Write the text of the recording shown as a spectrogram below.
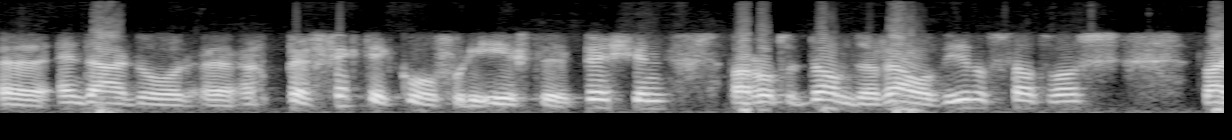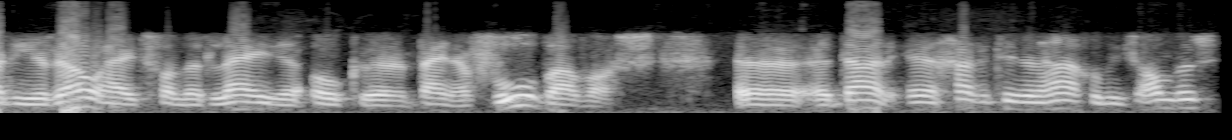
eh, en daardoor een perfect decor voor de eerste Passion. Waar Rotterdam de rauwe wereldstad was. Waar die rauwheid van het lijden ook bijna voelbaar was. Daar gaat het in Den Haag om iets anders.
